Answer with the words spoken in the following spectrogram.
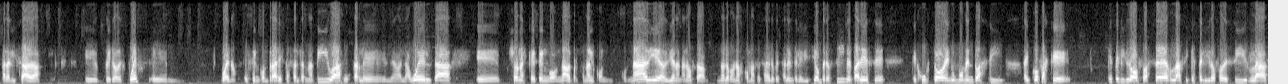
paralizada, eh, pero después, eh, bueno, es encontrar estas alternativas, buscarle la, vuelta. Eh, yo no es que tengo nada personal con, con nadie, a Viviana Canosa no lo conozco más allá de lo que sale en televisión, pero sí me parece que justo en un momento así hay cosas que, que es peligroso hacerlas y que es peligroso decirlas,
